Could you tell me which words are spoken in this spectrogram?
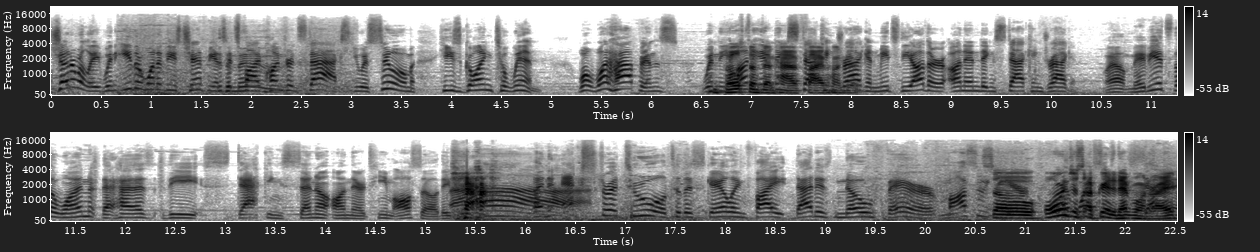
Generally, when either one of these champions hits 500 stacks, you assume he's going to win. Well, what happens when the Both of them unending have stacking 500. dragon meets the other unending stacking dragon? Well, maybe it's the one that has the stacking Senna on their team also. They Ah. an extra tool to the scaling fight. That is no fair. Massu So, here Orange just upgraded everyone, right?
